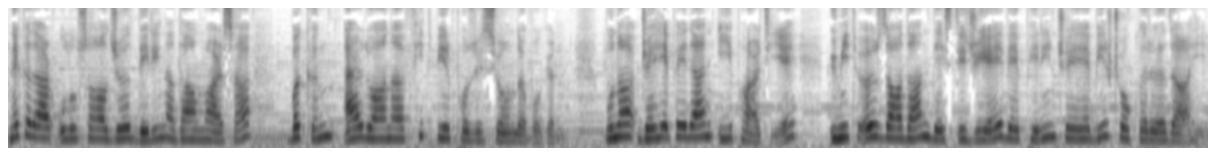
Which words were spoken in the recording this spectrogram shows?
ne kadar ulusalcı derin adam varsa bakın Erdoğan'a fit bir pozisyonda bugün. Buna CHP'den İyi Parti'ye, Ümit Özdağ'dan Destici'ye ve Perinçe'ye birçokları dahil.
